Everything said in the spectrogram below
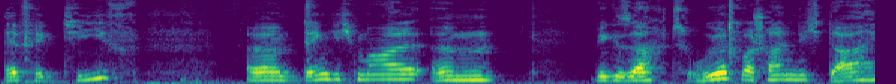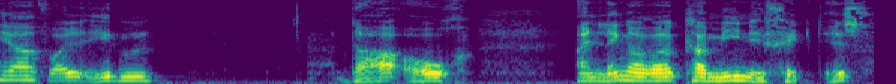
effektiv, äh, denke ich mal. Ähm, wie gesagt, rührt wahrscheinlich daher, weil eben da auch ein längerer Kamineffekt ist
